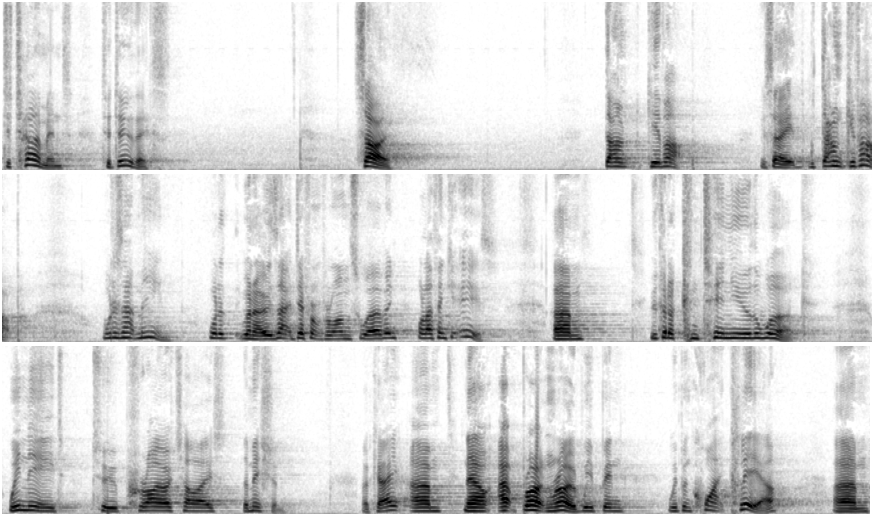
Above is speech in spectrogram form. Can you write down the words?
determined to do this. So, don't give up. You say, don't give up. What does that mean? What, you know, is that different from unswerving? Well, I think it is. Um, we've got to continue the work. We need to prioritize the mission. Okay? Um, now, at Brighton Road, we've been, we've been quite clear, um,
